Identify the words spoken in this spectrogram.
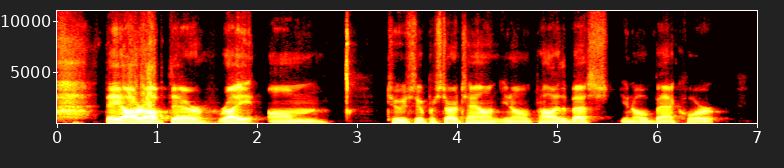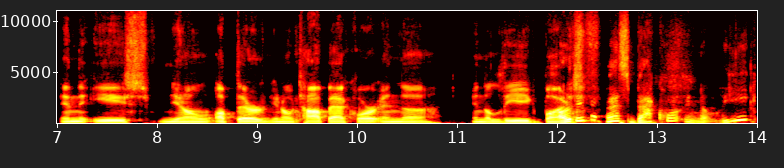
they are up there, right? Um, two superstar talent, you know, probably the best, you know, backcourt in the East, you know, up there, you know, top backcourt in the in the league. But are they the best backcourt in the league?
